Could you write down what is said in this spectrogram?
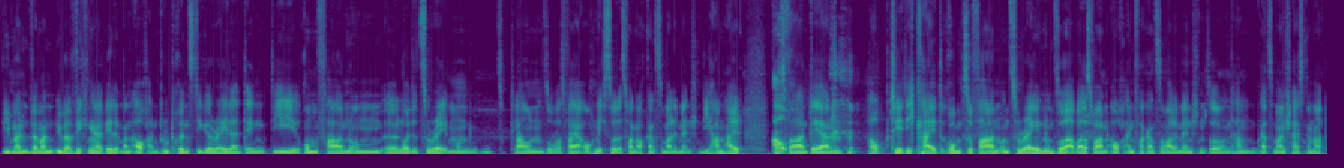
Wie man, wenn man über Wikinger redet, man auch an blutrünstige Raider denkt, die rumfahren, um äh, Leute zu rapen und zu klauen und sowas. War ja auch nicht so. Das waren auch ganz normale Menschen. Die haben halt, das Auch. war deren Haupttätigkeit, rumzufahren und zu raiden und so, aber das waren auch einfach ganz normale Menschen so und haben ganz normalen Scheiß gemacht.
